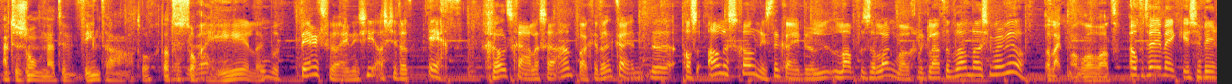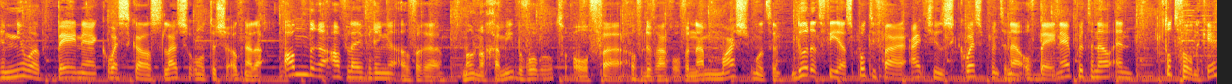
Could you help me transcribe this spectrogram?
uit de zon en uit de wind halen, toch? Dat is toch heerlijk? Onbeperkt veel energie. Als je dat echt grootschalig zou aanpakken, dan kan je, de- als alles schoon is, dan kan je de lampen zo lang mogelijk laten branden als je maar wil. Dat lijkt me ook wel wat. Over twee weken is er weer een nieuwe BNR Questcast. Luister ondertussen ook naar de andere afleveringen over eh, monogamie bijvoorbeeld. Of eh, over de vraag of we naar Mars moeten. Doe dat via Spotify, iTunes, Quest.nl of bnr.nl. En tot de volgende keer.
